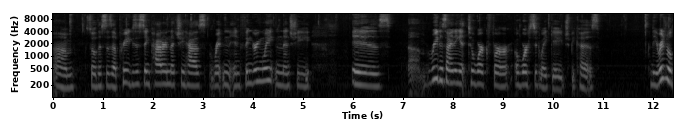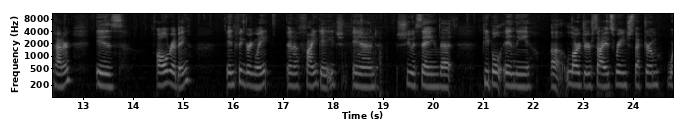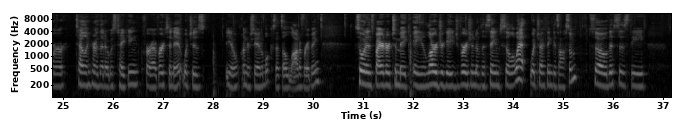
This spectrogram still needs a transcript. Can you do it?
Um, so this is a pre-existing pattern that she has written in fingering weight, and then she is um, redesigning it to work for a worsted weight gauge because the original pattern is all ribbing in fingering weight and a fine gauge and she was saying that people in the uh, larger size range spectrum were telling her that it was taking forever to knit which is you know understandable because that's a lot of ribbing so it inspired her to make a larger gauge version of the same silhouette which i think is awesome so this is the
